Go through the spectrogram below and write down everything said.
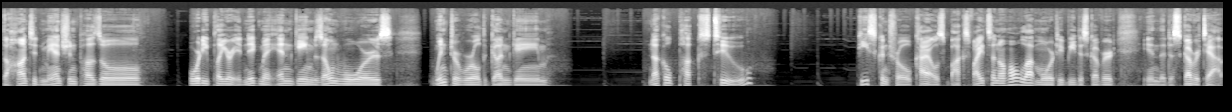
the haunted mansion puzzle, 40 player enigma endgame zone wars, winter world gun game, knuckle pucks 2, piece control, Kyle's box fights, and a whole lot more to be discovered in the Discover tab.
